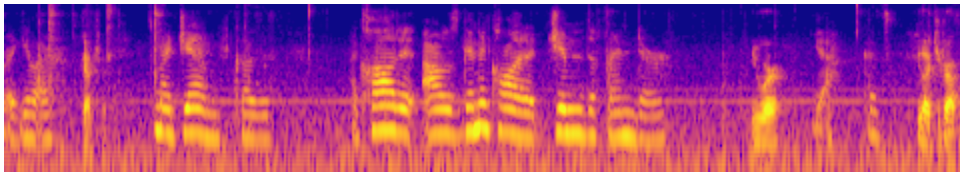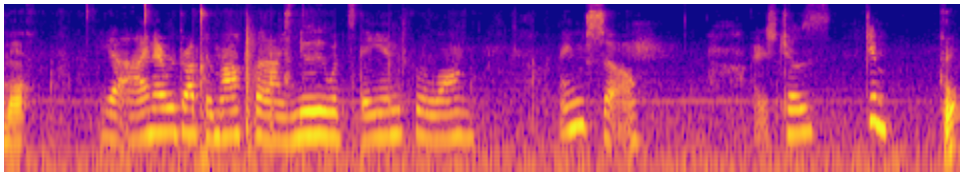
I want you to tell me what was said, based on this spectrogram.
regular. Gotcha. It's my gym because I called it, I was gonna call it a gym defender. You were. Yeah, because, You like to drop them off. yeah, I never dropped them off, but I knew he would stay in for a long time, so I just chose gym. Cool.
